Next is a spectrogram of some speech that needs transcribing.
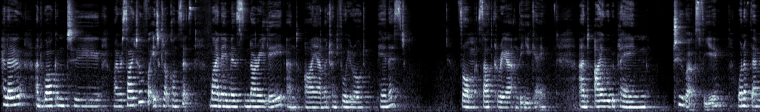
Hello and welcome to my recital for 8 o'clock concerts. My name is Nurry Lee and I am a 24 year old pianist from South Korea and the UK. And I will be playing two works for you. One of them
